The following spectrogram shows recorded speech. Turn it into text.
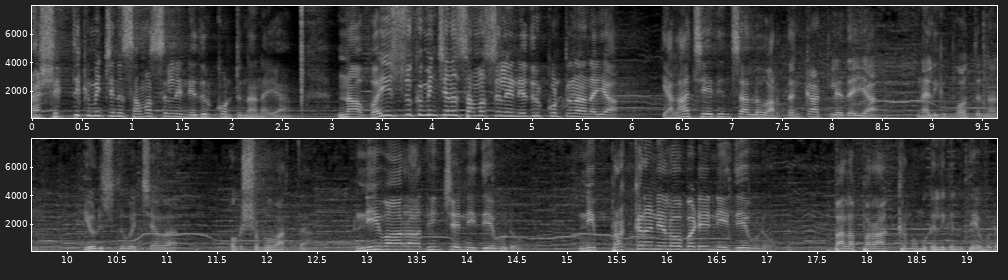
నా శక్తికి మించిన సమస్యలు నేను ఎదుర్కొంటున్నానయ్యా. నా వయస్సుకు మించిన సమస్యలు నేను ఎదుర్కొంటున్నానయ్యా. ఎలా ఛేదించాలో అర్థం కావట్లేదయ్యా. నలిగిపోతున్నాను. ఏడుస్తూ వచ్చావా? ఒక శుభవార్త. నీవారాధించే నీ దేవుడు నీ ప్రక్కన నిలవబడే నీ దేవుడు బలపరాక్రమము కలిగిన దేవుడు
